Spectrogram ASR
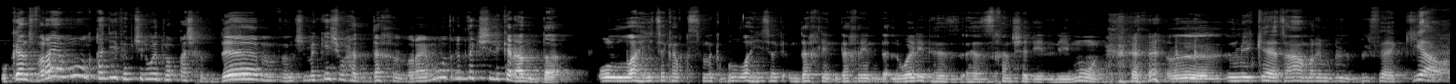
وكانت vraiment القضية فهمتي؟ الوالد ما بقاش خدام فهمتي؟ ما كاينش واحد الدخل vraiment غير داكشي اللي كان عند الدار. والله حتى كنقسم لك بالله حتى داخلين داخلين الوالد هز هز خنشة ديال الليمون. الميكات عامرين بال- بالفاكهه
